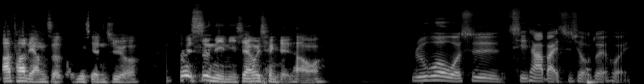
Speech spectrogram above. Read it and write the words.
啊，他两者都不兼具哦。所以是你，你现在会签给他吗？如果我是其他白痴球队会，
